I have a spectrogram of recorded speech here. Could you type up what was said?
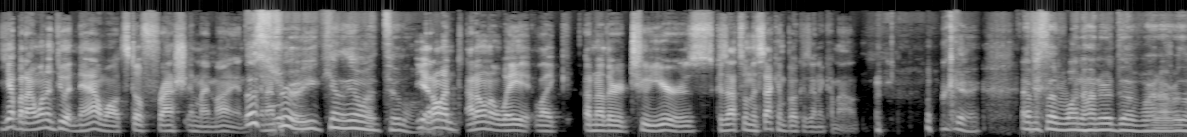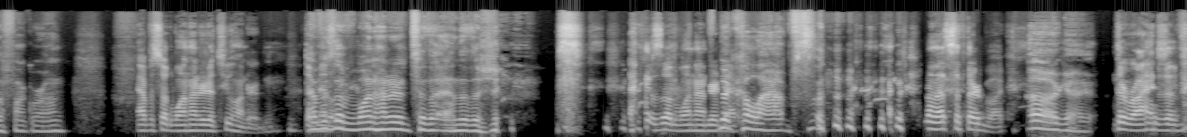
Yeah, but I want to do it now while it's still fresh in my mind. That's And I true. You can't you don't want it too long. Yeah, I don't want I don't want to wait like another two years because that's when the second book is gonna come out. Okay. Episode one hundred to whatever the fuck we're on. Episode 100 to 200. The middle. Episode one hundred to the end of the show. episode 100. the collapse. no, that's the third book. oh, okay. The rise of.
